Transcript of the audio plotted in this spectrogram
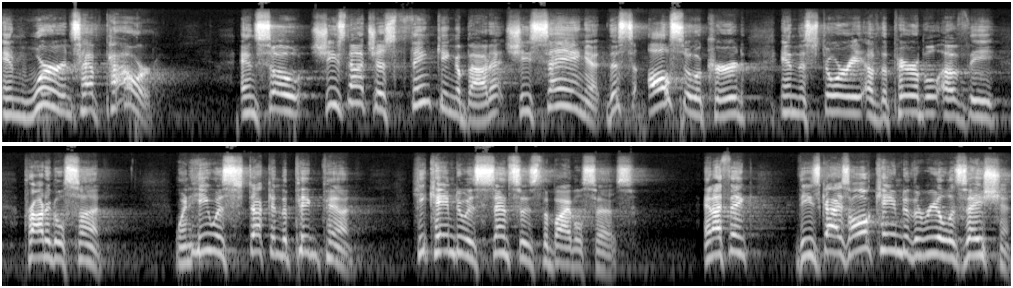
and words have power. And so she's not just thinking about it, she's saying it. This also occurred in the story of the parable of the prodigal son. When he was stuck in the pig pen, he came to his senses, the Bible says. And I think these guys all came to the realization,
